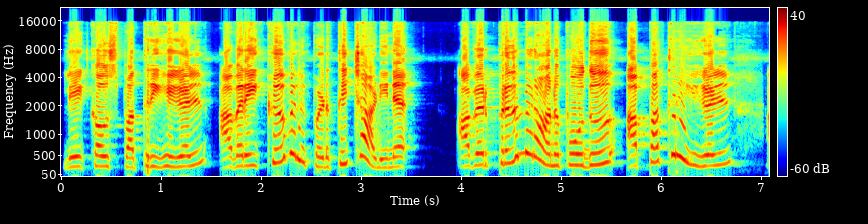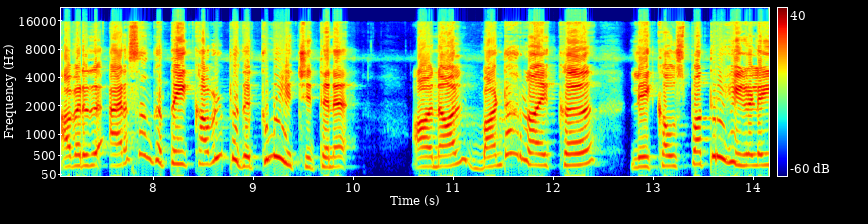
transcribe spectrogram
லேக் ஹவுஸ் பத்திரிகைகள் அவரை கேவலப்படுத்தி சாடின. அவர் பிரதமரான போது அப்பத்திரிகைகள் அவரது அரசாங்கத்தை கவிழ்ப்பதற்கு முயற்சித்தன. ஆனால் பண்டார் நாயக்க லேக் ஹவுஸ் பத்திரிகைகளை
